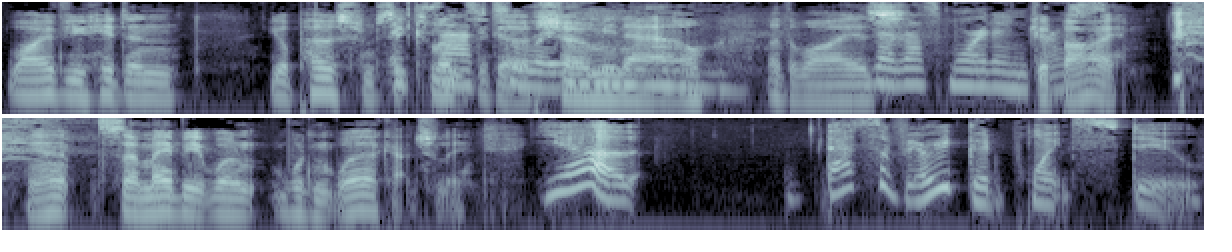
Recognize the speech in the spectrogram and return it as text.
"Why have you hidden?" Your post from six months ago. Show me now. Otherwise, That, that's more dangerous. goodbye. yeah, so maybe it won't wouldn't work actually. Yeah, that's a very good point, Stu.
